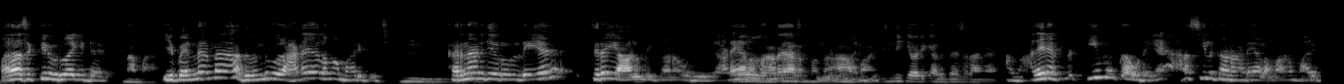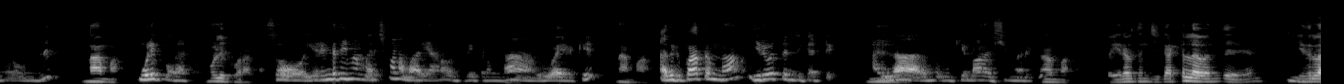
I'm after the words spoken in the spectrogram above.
பராசக்தின்னு உருவாக்கிட்டாரு. ஆமா. இப்ப என்னன்னா அது வந்து ஒரு அடையாளமா மாறி போச்சு. கருணாநிதி அவர்களுடைய திரை ஆளுமைக்கான ஒரு அடையாளம் அடையாளம் இன்னைக்கு வரைக்கும் அது பேசுறாங்க. ஆமா. அதே நேரத்துல திமுகவுடைய அரசியலுக்கான அடையாளமாக மாறி போன ஒன்று ஆமா. மொழி போராட்டம் மொழி போராட்டம் ஸோ இது ரெண்டுத்தையுமே மர்ச் பண்ண மாதிரியான ஒரு திரைப்படம் தான் உருவாயிருக்கு. ஆமா. அதுக்கு பார்த்தோம்னா இருபத்தஞ்சு கட்டு. அதுதான் ரொம்ப முக்கியமான விஷயமா இருக்கு. ஆமா. இப்ப இருபத்தஞ்சு கட்டுல வந்து இதுல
